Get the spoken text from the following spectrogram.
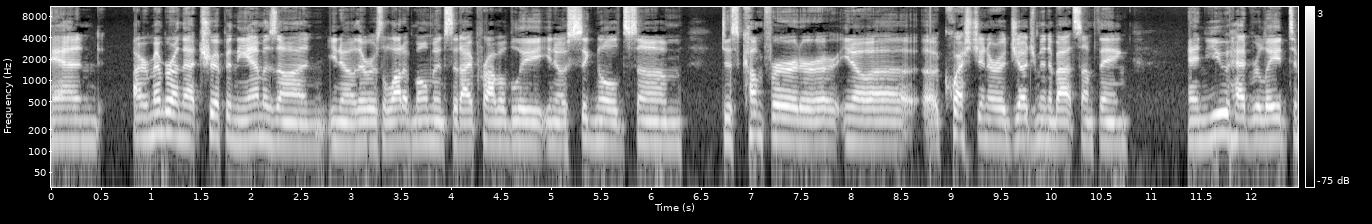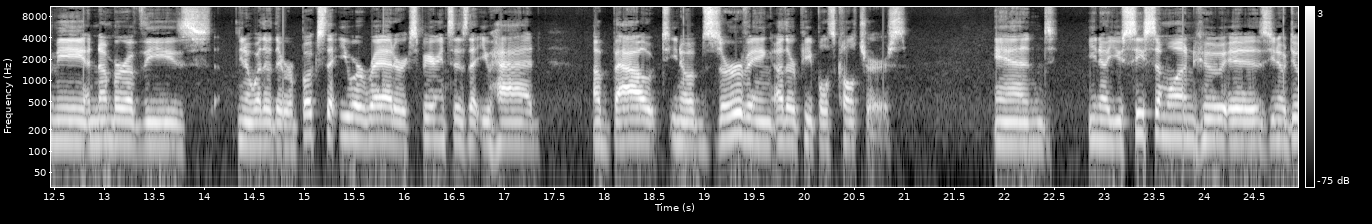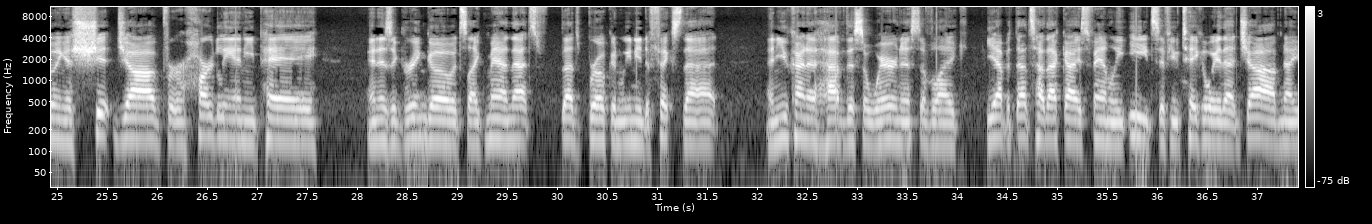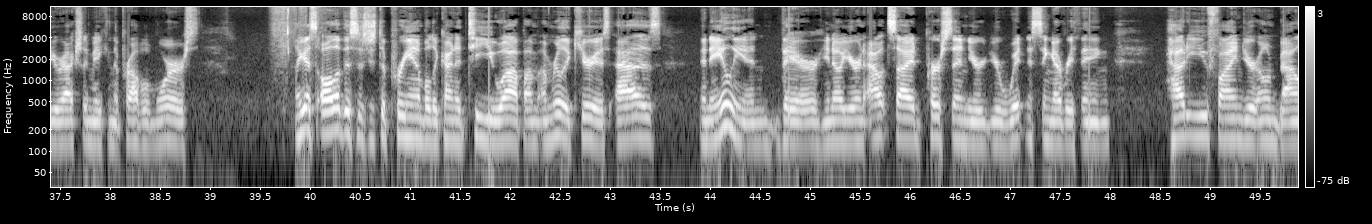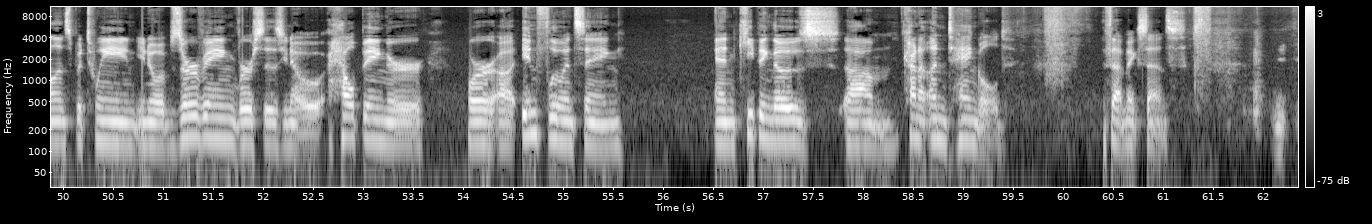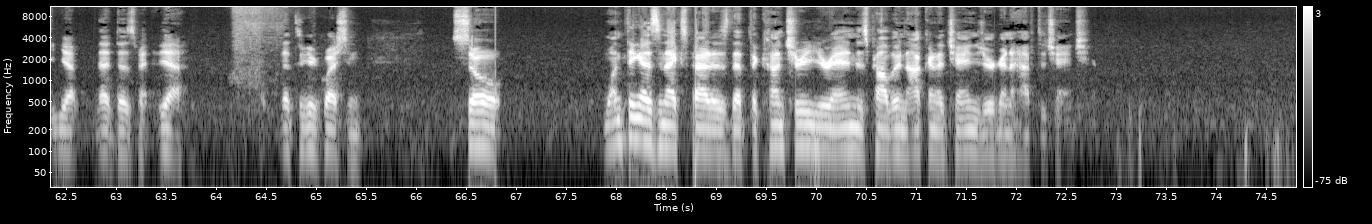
And I remember on that trip in the Amazon, you know, there was a lot of moments that I probably, you know, signaled some discomfort or, you know, a, a question or a judgment about something. And you had relayed to me a number of these, you know, whether they were books that you were read or experiences that you had about, you know, observing other people's cultures. And you know you see someone who is you know doing a shit job for hardly any pay and as a gringo it's like man that's that's broken we need to fix that. And you kind of have this awareness of like yeah but that's how that guy's family eats if you take away that job now you're actually making the problem worse. I guess all of this is just a preamble to kind of tee you up. I'm, I'm really curious as an alien there you know you're an outside person you're you're witnessing everything how do you find your own balance between you know observing versus you know helping or or uh, influencing and keeping those um, kind of untangled if that makes sense? Yeah that does yeah. That's a good question. So one thing as an expat is that the country you're in is probably not going to change you're going to have to change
